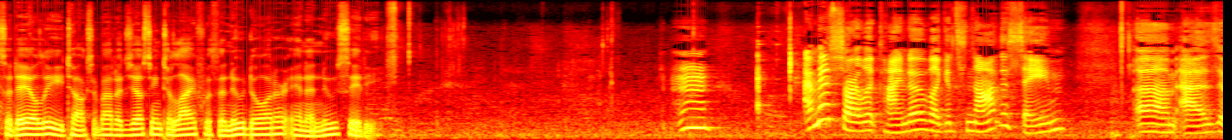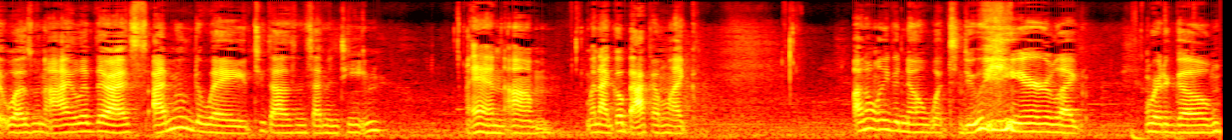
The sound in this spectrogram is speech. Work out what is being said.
Sydel Lee talks about adjusting to life with a new daughter in a new city. Mm. I miss Charlotte kind of. Like, it's not the same um, as it was when I lived there. I, I moved away 2017. And um, when I go back, I'm like, I don't even know what to do here, like, where to go.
